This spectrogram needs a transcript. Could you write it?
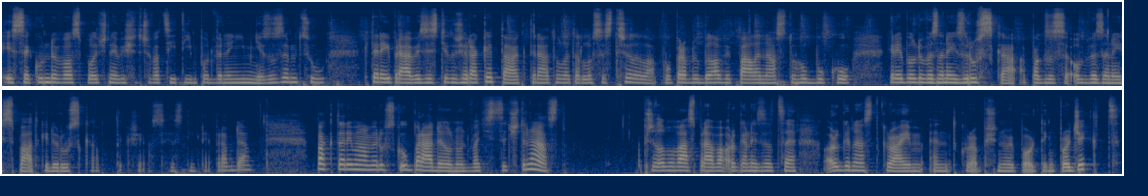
i sekundoval společný vyšetřovací tým pod vedením nizozemců, který právě zjistil, že raketa, která to letadlo sestřelila, opravdu byla vypálená z toho buku, který byl dovezený z Ruska a pak zase odvezený zpátky do Ruska. Takže asi jasný, kde je pravda. Pak tady máme ruskou prádelnu 2014. Přelomová zpráva organizace Organized Crime and Corruption Reporting Project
